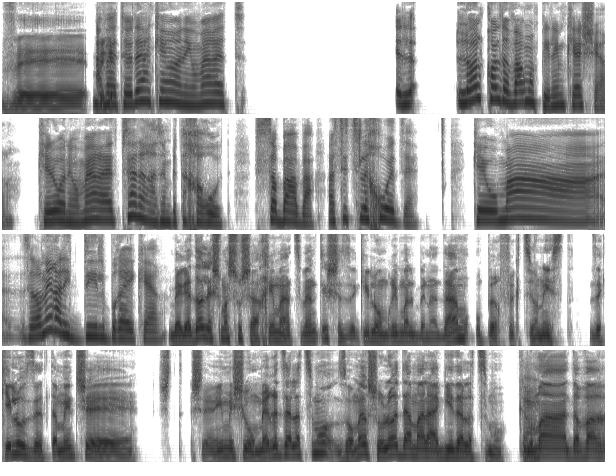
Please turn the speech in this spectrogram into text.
ו... אבל בג- אתה יודע, כאילו, אני אומרת, לא, לא על כל דבר מפילים קשר. כאילו, אני אומרת, בסדר, אז הם בתחרות, סבבה, אז תצלחו את זה. כאילו, מה... זה לא נראה לי deal breaker. בגדול יש משהו שהכי מעצבן אותי, שזה כאילו אומרים על בן אדם, הוא פרפקציוניסט. זה כאילו, זה תמיד ש... ש- שאם מישהו אומר את זה על עצמו, זה אומר שהוא לא יודע מה להגיד על עצמו. כאילו, מה הדבר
